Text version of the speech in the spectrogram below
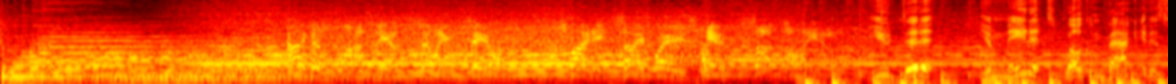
I just want to see a silly field sliding sideways. You did it. You made it. Welcome back. It is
